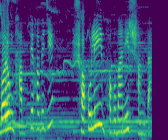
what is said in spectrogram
বরং ভাবতে হবে যে সকলেই ভগবানের সন্তান।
